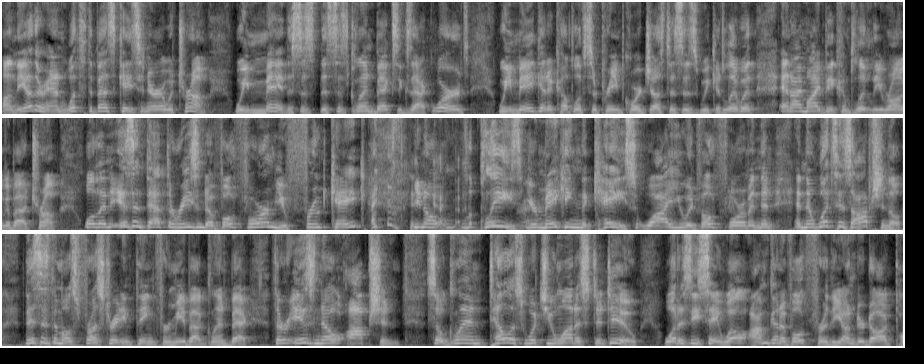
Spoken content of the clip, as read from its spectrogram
On the other hand, what's the best case scenario with Trump? We may, this is this is Glenn Beck's exact words, we may get a couple of Supreme Court justices we could live with, and I might be completely wrong about Trump. Well, then isn't that the reason to vote for him, you fruitcake? You know, please, you're making the case why you would vote for him, and then and then what's his option though? This is the most frustrating thing for me about Glenn Beck. There is no option. So Glenn, tell us what you want us to do. What does he say? Well, I'm going to vote for the underdog party.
